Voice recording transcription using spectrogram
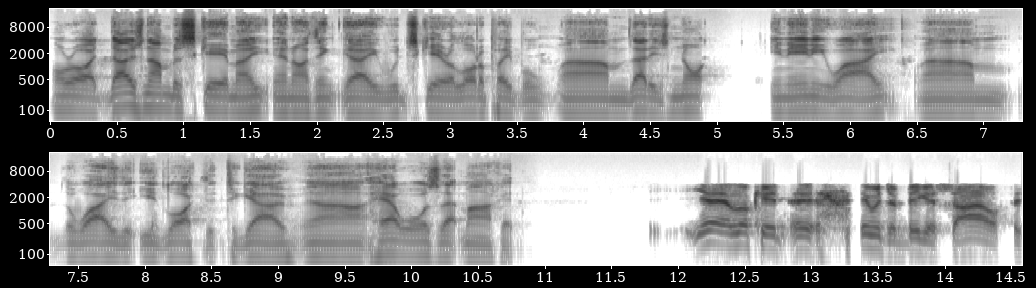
All right. Those numbers scare me, and I think they would scare a lot of people. Um, that is not in any way um, the way that you'd like it to go. Uh, how was that market? Yeah, look, it, it, it was a bigger sale for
